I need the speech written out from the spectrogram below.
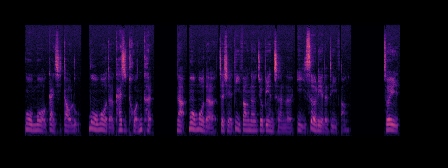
默默盖起道路，默默的开始屯垦。那默默的这些地方呢，就变成了以色列的地方。所以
